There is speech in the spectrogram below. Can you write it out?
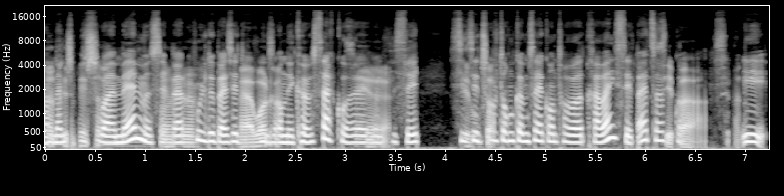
même pour soi-même c'est pas cool de passer bah, toute une journée comme ça quoi. Si c'est tout le temps comme ça quand on va au travail c'est pas top quoi. Pas, pas et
